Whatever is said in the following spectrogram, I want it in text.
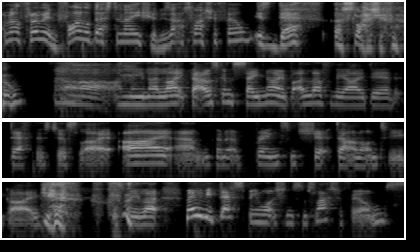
i mean i'll throw in final destination. Is that a slasher film? Is death a slasher film? Ah, I mean, I like that. I was going to say no, but I love the idea that death is just like, I am going to bring some shit down onto you guys. yeah. Just be like, maybe Death's been watching some slasher films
